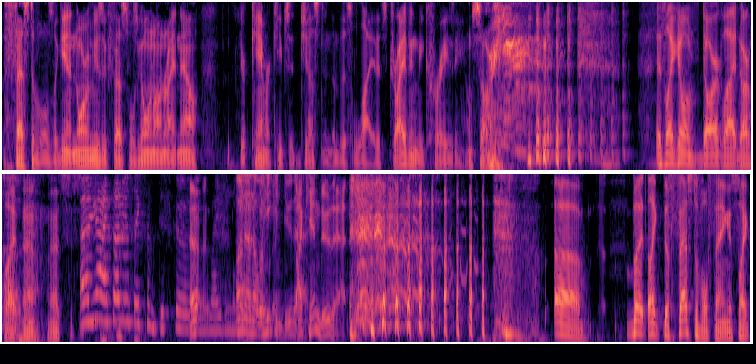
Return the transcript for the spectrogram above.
festivals again. Normal music festivals going on right now. Your camera keeps adjusting to this light. It's driving me crazy. I'm sorry. it's like going dark light, dark light. okay. Uh, that's just, oh yeah, I thought it was like some disco Uh, lighting. Oh no, no, well he can do that. I can do that. uh, but like the festival thing, it's like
